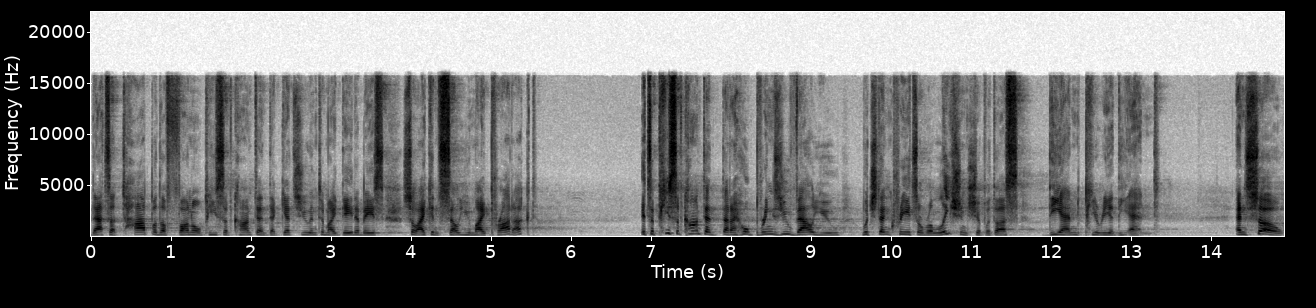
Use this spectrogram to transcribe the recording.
that's a top of the funnel piece of content that gets you into my database so I can sell you my product. It's a piece of content that I hope brings you value, which then creates a relationship with us, the end, period, the end. And so,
